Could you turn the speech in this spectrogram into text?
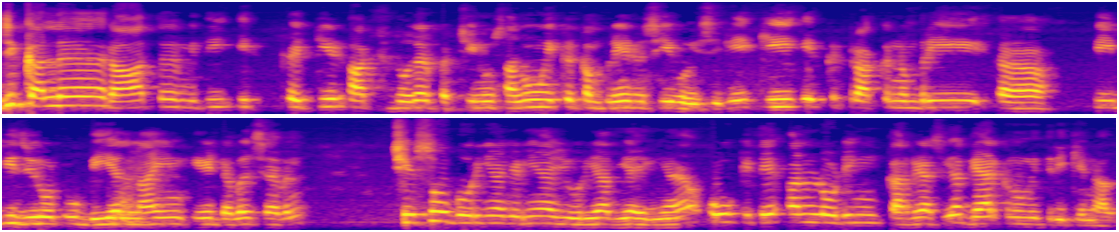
ਜੀ ਕੱਲ ਰਾਤ ਮਿਤੀ 21/8/2025 ਨੂੰ ਸਾਨੂੰ ਇੱਕ ਕੰਪਲੇਂਟ ਰਿਸੀਵ ਹੋਈ ਸੀਗੀ ਕਿ ਇੱਕ ਟਰੱਕ ਨੰਬਰੀ PB02BL9877 600 ਬੋਰੀਆਂ ਜਿਹੜੀਆਂ ਯੂਰੀਆ ਦੀਆਂ ਹੈਗੀਆਂ, ਉਹ ਕਿਤੇ ਅਨਲੋਡਿੰਗ ਕਰ ਰਿਹਾ ਸੀਗਾ ਗੈਰ ਕਾਨੂੰਨੀ ਤਰੀਕੇ ਨਾਲ।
